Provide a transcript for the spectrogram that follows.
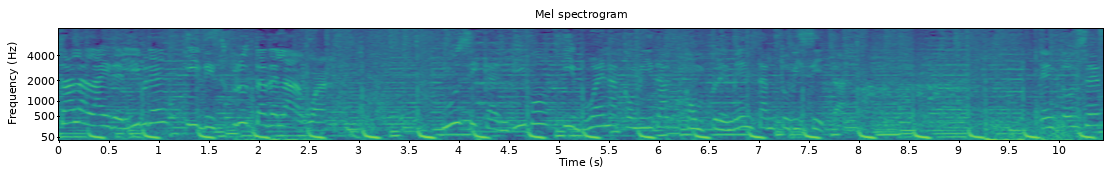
Sal al aire libre y disfruta del agua. Música en vivo y buena comida complementan tu visita. Entonces,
